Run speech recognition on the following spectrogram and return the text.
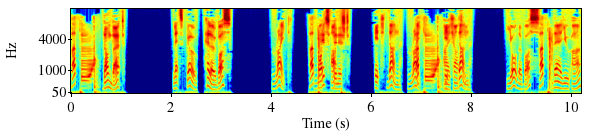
Hup. Done that. Let's go. Hello, boss. Right. Hup. It's finished. It's done. Right. I It's done. You're the boss. There you are.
